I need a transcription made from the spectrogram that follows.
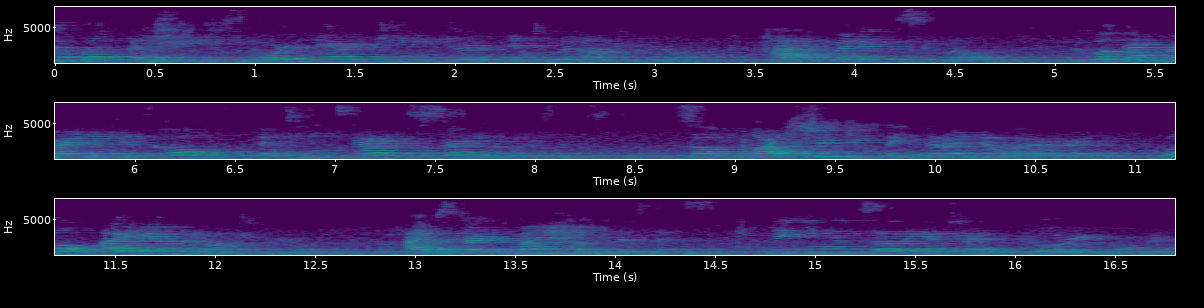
a book that changes an ordinary teenager into an entrepreneur. Hi, my name is Camilla. The book I'm writing is called A Teen's Guide to Starting a Business. So why should you think that I know what I'm writing? Well, I am an entrepreneur. I've started my own business, making and selling a type of jewelry holders.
